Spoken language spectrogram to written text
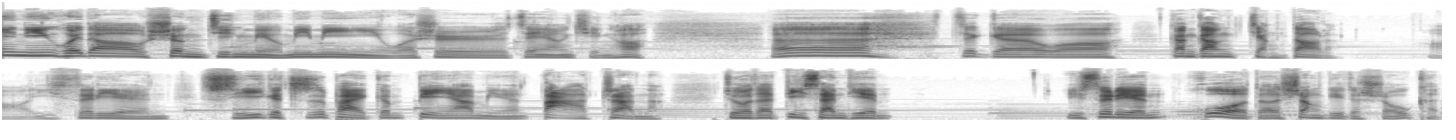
欢迎您回到《圣经没有秘密》，我是曾阳晴哈。呃，这个我刚刚讲到了啊，以色列人十一个支派跟便雅悯人大战呢、啊，最后在第三天，以色列人获得上帝的首肯，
